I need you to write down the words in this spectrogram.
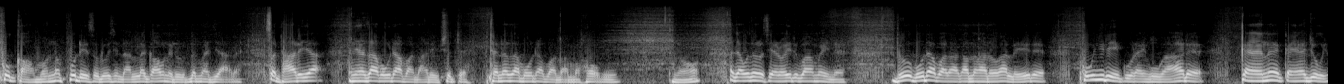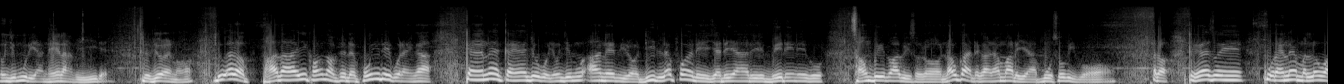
ဖုတ်ကောင်ပေါ့နော်ဖုတ်တယ်ဆိုလို့ရှိရင်ဒါလက်ကောင်းတယ်လို့သတ်မှတ်ကြတယ်ဆိုတော့ဒါတွေကအញ្ញစာဗုဒ္ဓဘာသာတွေဖြစ်တယ်ထေနစာဗုဒ္ဓဘာသာမဟုတ်ဘူးနော်အဲကြောင့်ဦးဇင်းတို့ဆရာတော်ကြီးတစ်ပါးမိတ်နဲ့တို့ဗုဒ္ဓဘာသာသာသနာတော်ကလေတဲ့ ဘုန်းကြီးတွေကိုယ်တိုင်ကိုကတဲ့ကံနဲ့ကံရကျိုးကိုယုံကြည်မှုတွေကနည်းလာပြီတဲ့ဒီလိုပြောရနော်သူအဲ့တော့ဘာသာရေးခေါင်းဆောင်ဖြစ်တဲ့ဘုန်းကြီးတွေကိုယ်တိုင်ကကံနဲ့ကံရကျိုးကိုယုံကြည်မှုအားနည်းပြီးတော့ဒီလက်ဖွဲ့တွေရတရားတွေဘေးဒင်းတွေကိုဇောင်းပေးသွားပြီဆိုတော့နောက်ကဒကာဓမ္မတွေကပို့ဆိုးပြီပေါ့အဲ့တော့တကယ်ဆိုရင်ကိုယ်တိုင်လည်းမလုပ်ရ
